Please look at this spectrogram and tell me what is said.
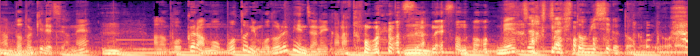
なった時ですよね。うん、あの、僕らもう元に戻れねえんじゃねえかなと思いますよね、その。めちゃくちゃ人見知ると思うよ、俺。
